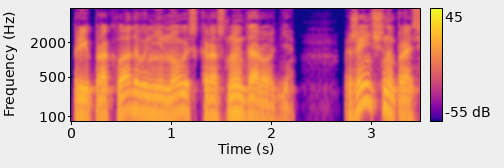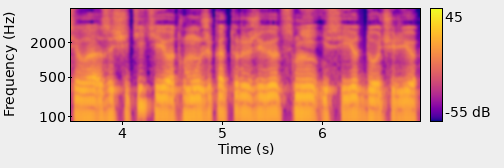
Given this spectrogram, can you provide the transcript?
при прокладывании новой скоростной дороги. Женщина просила защитить ее от мужа, который живет с ней и с ее дочерью,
